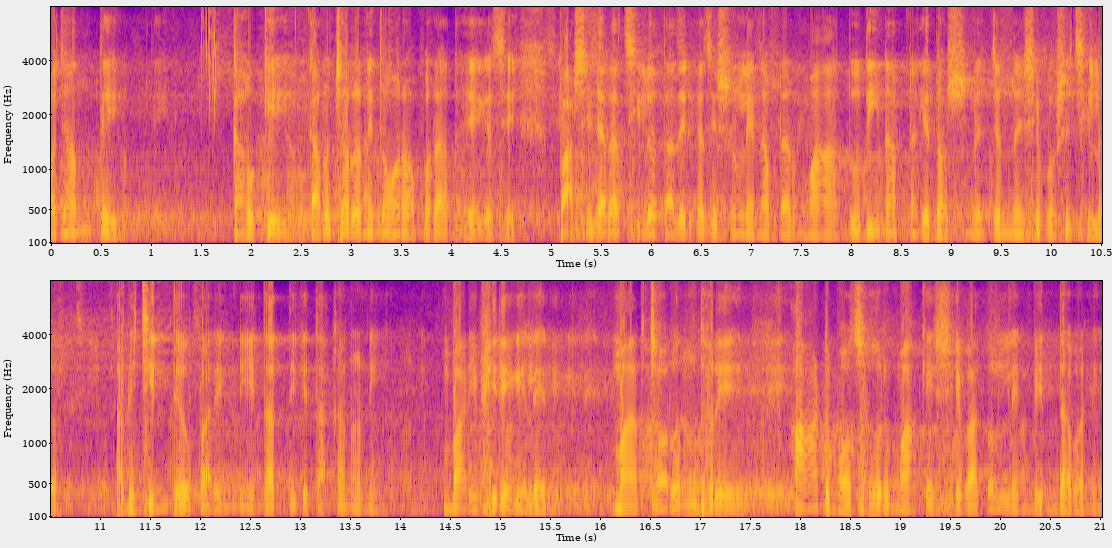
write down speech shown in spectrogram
অজান্তে কাউকে, কারও চরণে তোমার অপরাধ হয়ে গেছে। পাশে যারা ছিল তাদের কাছে শুনলেন আপনার মা দুদিন আপনাকে দর্শনের জন্য এসে বসেছিল। আপনি চিনতেও পারেননি, তার দিকে তাকানো নি বাড়ি ফিরে গেলেন। মার চরণ ধরে আট বছর মাকে সেবা করলেন বৃন্দাবনে।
